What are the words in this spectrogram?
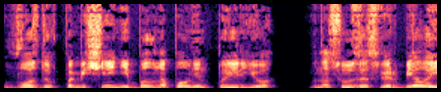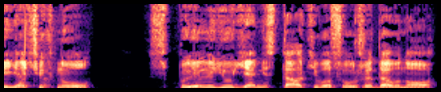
Воздух в помещении был наполнен пылью. В носу засвербело и я чихнул. С пылью я не сталкивался уже давно.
